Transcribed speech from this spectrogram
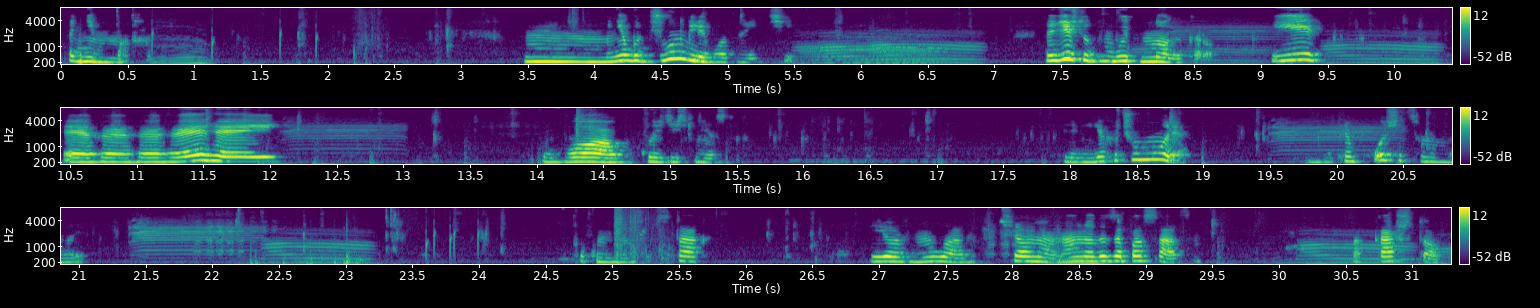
Одним махом. мне бы джунгли вот найти. Надеюсь, тут будет много коров. И... Эх, эх, эх, эх, эх. Вау, какое здесь место. Блин, я хочу море. Мне прям хочется на море. Сколько у меня уже? Стак. Серьезно, ну ладно. Все равно, нам надо запасаться. Пока что.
